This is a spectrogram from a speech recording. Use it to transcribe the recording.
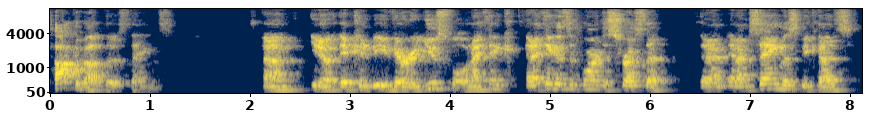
talk about those things, um, you know, it can be very useful. And I think, and I think it's important to stress that and I'm, and I'm saying this because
